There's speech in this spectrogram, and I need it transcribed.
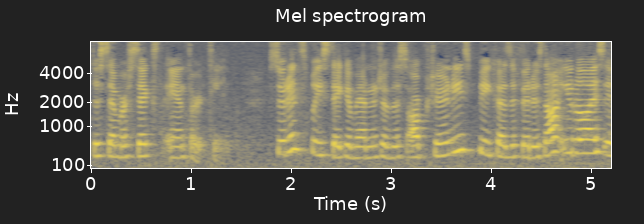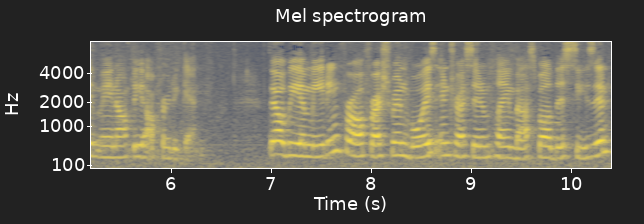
December 6th and 13th. Students, please take advantage of this opportunity because if it is not utilized, it may not be offered again. There will be a meeting for all freshman boys interested in playing basketball this season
